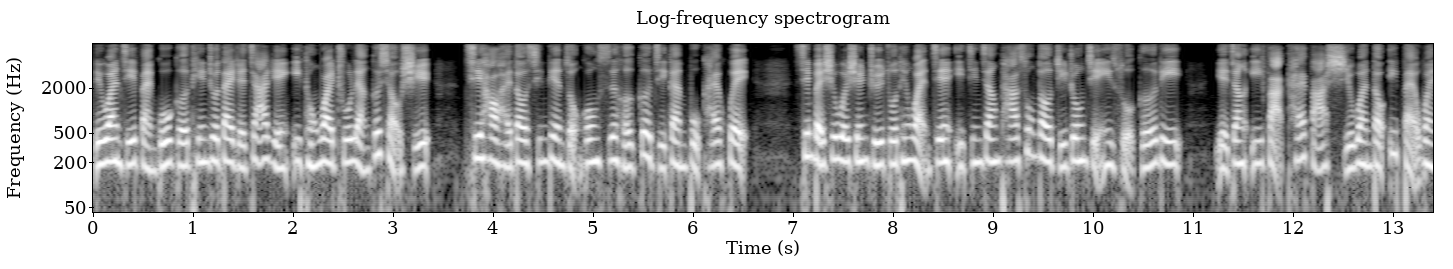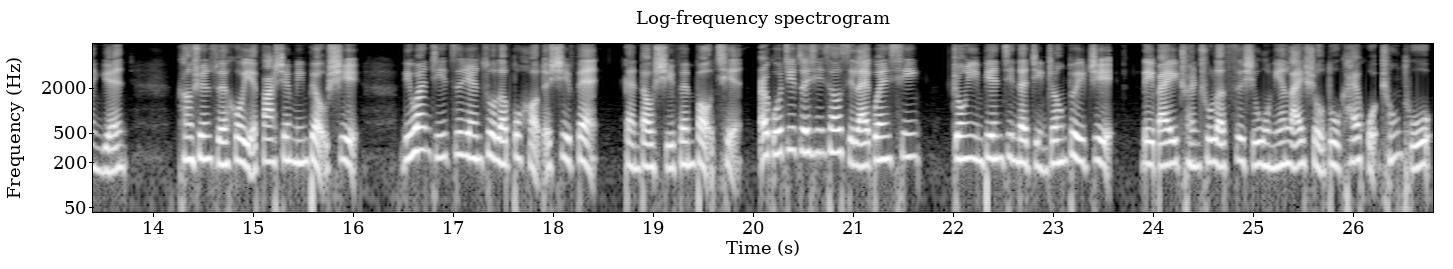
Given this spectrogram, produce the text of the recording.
李万吉返国隔天就带着家人一同外出两个小时，七号还到新店总公司和各级干部开会。新北市卫生局昨天晚间已经将他送到集中检疫所隔离，也将依法开罚十万到一百万元。康轩随后也发声明表示。李万吉自认做了不好的示范，感到十分抱歉。而国际最新消息来关心，中印边境的紧张对峙，礼拜一传出了四十五年来首度开火冲突。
